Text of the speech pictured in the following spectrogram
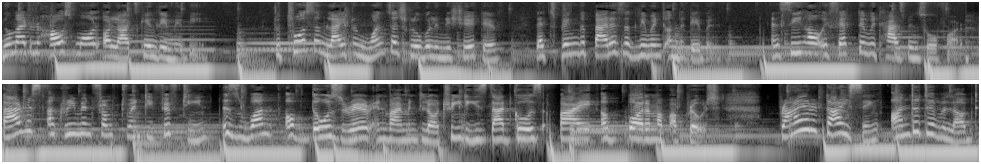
no matter how small or large scale they may be. To throw some light on one such global initiative, let's bring the Paris Agreement on the table. and see how effective it has been so far. The Paris Agreement from 2015 is one of those rare environmental law treaties that goes by a bottom up approach, prioritizing underdeveloped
